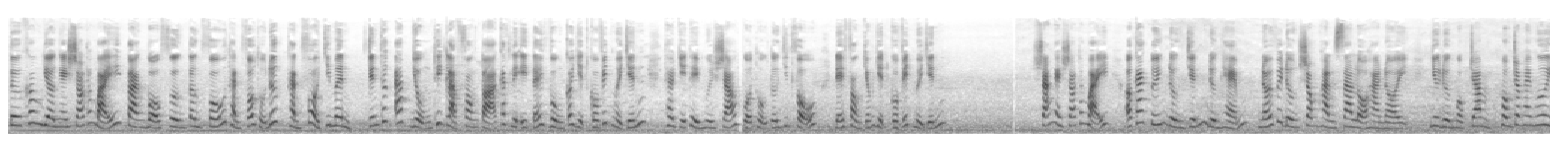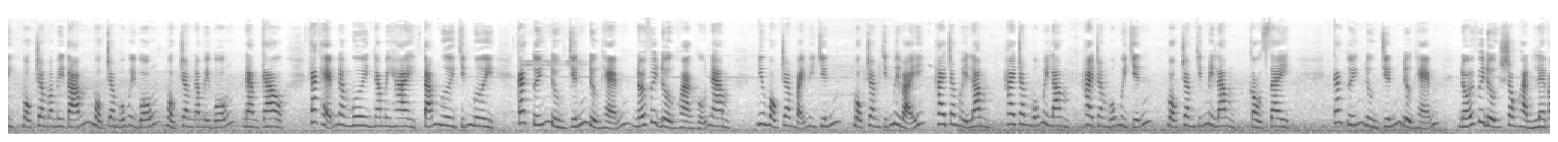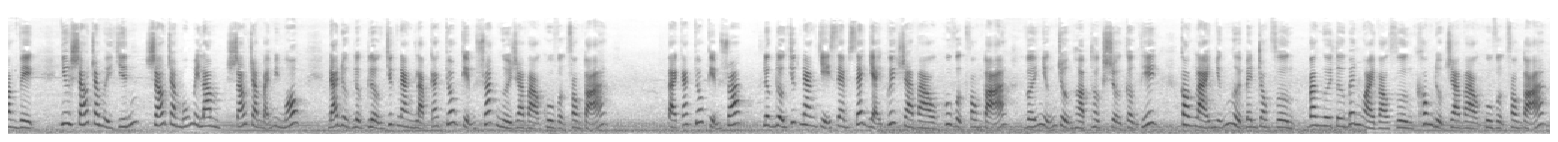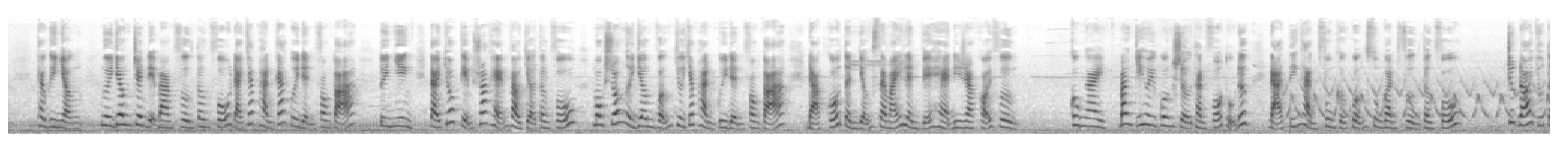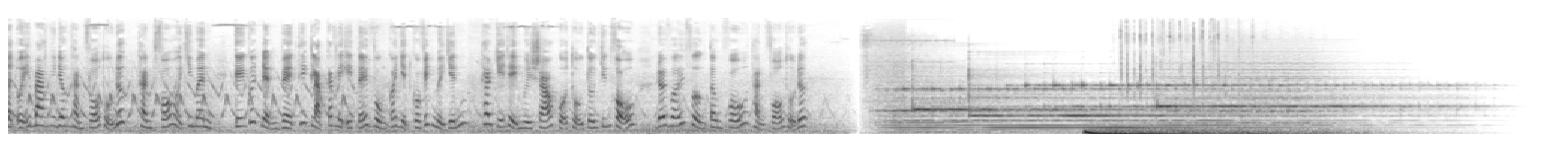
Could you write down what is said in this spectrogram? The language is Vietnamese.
Từ 0 giờ ngày 6 tháng 7, toàn bộ phường Tân Phú, thành phố Thủ Đức, thành phố Hồ Chí Minh chính thức áp dụng thiết lập phong tỏa cách ly y tế vùng có dịch COVID-19 theo chỉ thị 16 của Thủ tướng Chính phủ để phòng chống dịch COVID-19. Sáng ngày 6 tháng 7, ở các tuyến đường chính, đường hẻm nối với đường sông Hành xa lộ Hà Nội như đường 100, 120, 138, 144, 154, Nam Cao, các hẻm 50, 52, 80, 90, các tuyến đường chính, đường hẻm nối với đường Hoàng Hữu Nam như 179, 197, 215, 245, 249, 195, Cầu Xây, các tuyến đường chính, đường hẻm nối với đường song hành Lê Văn Việt như 619, 645, 671 đã được lực lượng chức năng lập các chốt kiểm soát người ra vào khu vực phong tỏa. Tại các chốt kiểm soát, lực lượng chức năng chỉ xem xét giải quyết ra vào khu vực phong tỏa với những trường hợp thật sự cần thiết, còn lại những người bên trong phường và người từ bên ngoài vào phường không được ra vào khu vực phong tỏa. Theo ghi nhận, người dân trên địa bàn phường Tân Phú đã chấp hành các quy định phong tỏa, Tuy nhiên, tại chốt kiểm soát hẻm vào chợ Tân Phú, một số người dân vẫn chưa chấp hành quy định phong tỏa, đã cố tình dẫn xe máy lên vỉa hè đi ra khỏi phường. Cùng ngày, Ban Chỉ huy quân sự thành phố Thủ Đức đã tiến hành phun khử khuẩn xung quanh phường Tân Phú. Trước đó, Chủ tịch Ủy ban nhân dân thành phố Thủ Đức, thành phố Hồ Chí Minh ký quyết định về thiết lập cách ly y tế vùng có dịch COVID-19 theo chỉ thị 16 của Thủ tướng Chính phủ đối với phường Tân Phú, thành phố Thủ Đức.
